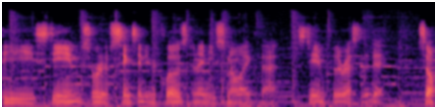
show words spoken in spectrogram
The steam sort of sinks into your clothes, and then you smell like that steam for the rest of the day. So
